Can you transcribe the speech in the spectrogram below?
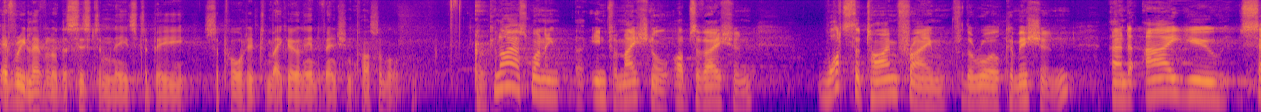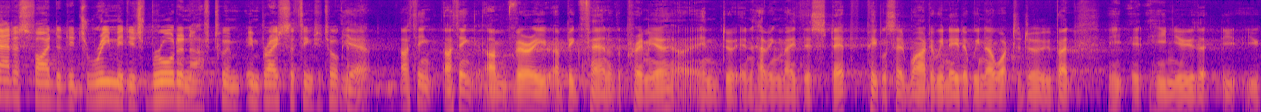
every level of the system needs to be supported to make early intervention possible. Can i ask one in, uh, informational observation? What's the time frame for the royal commission And are you satisfied that its remit is broad enough to em- embrace the things you're talking Yeah, about? I think I think I'm very a big fan of the premier uh, in do, in having made this step. People said, "Why do we need it? We know what to do." But he, he knew that you, you,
